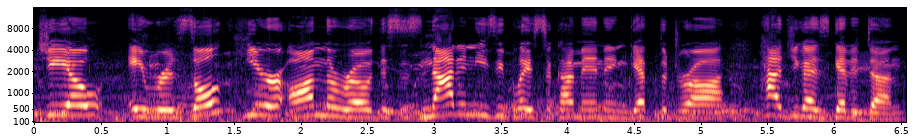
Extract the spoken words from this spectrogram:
Gio, a result here on the road. This is not an easy place to come in and get the draw. How'd you guys get it done?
